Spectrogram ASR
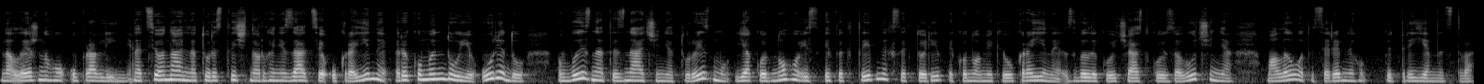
належного управління. Національна туристична організація України рекомендує уряду визнати значення туризму як одного із ефективних секторів економіки України з великою часткою залучення малого та середнього підприємництва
